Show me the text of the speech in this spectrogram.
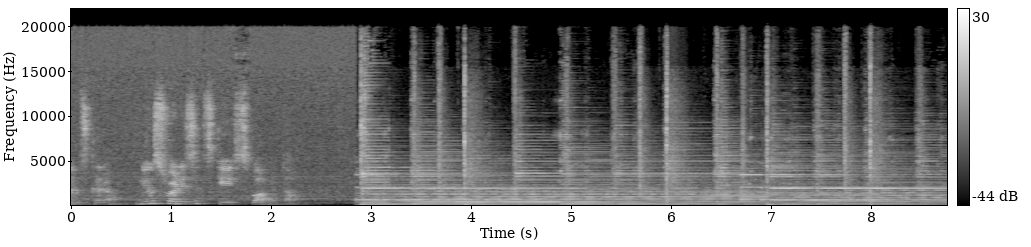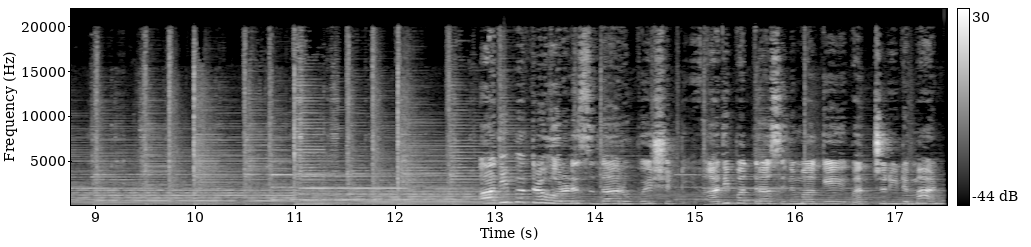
ನಮಸ್ಕಾರ. ನ್ಯೂಸ್ ಟ್ವೆಂಟಿ ಸಿಕ್ಸ್ಗೆ ಸ್ವಾಗತ. ಆದಿಪತ್ರ ಹೊರಡಿಸಿದ ರೂಪೇಶ್ ಶೆಟ್ಟಿ. ಆದಿಪತ್ರ ಸಿನಿಮಾಗೆ ಭರ್ಜರಿ ಡಿಮ್ಯಾಂಡ್,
